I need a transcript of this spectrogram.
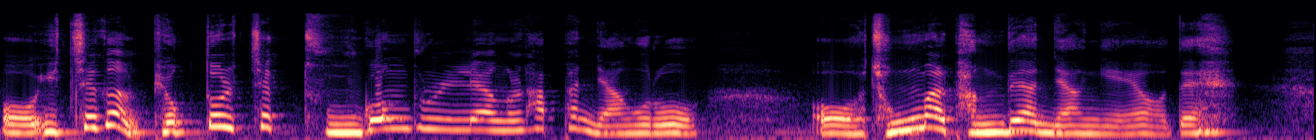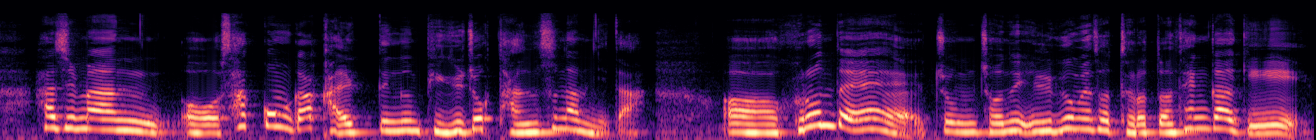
어, 이 책은 벽돌책 두 권 분량을 합한 양으로 어, 정말 방대한 양이에요. 네. 하지만 어, 사건과 갈등은 비교적 단순합니다. 어, 그런데 좀 저는 읽으면서 들었던 생각이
